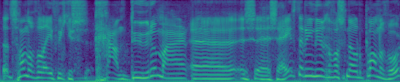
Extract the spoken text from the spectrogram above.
Dat zal nog wel eventjes gaan duren. Maar eh, ze, heeft er in ieder geval snode plannen voor.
